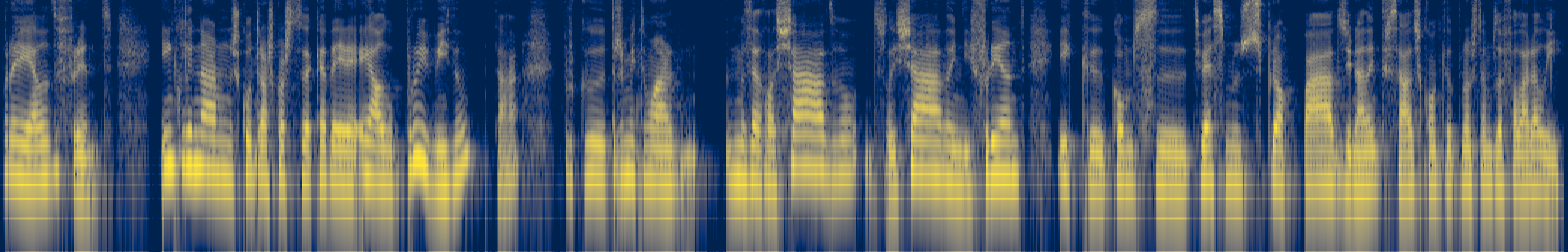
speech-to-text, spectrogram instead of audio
para ela de frente. Inclinar-nos contra as costas da cadeira é algo proibido, tá? Porque transmite um ar demasiado relaxado, desleixado, indiferente e que como se estivéssemos despreocupados e nada interessados com aquilo que nós estamos a falar ali.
